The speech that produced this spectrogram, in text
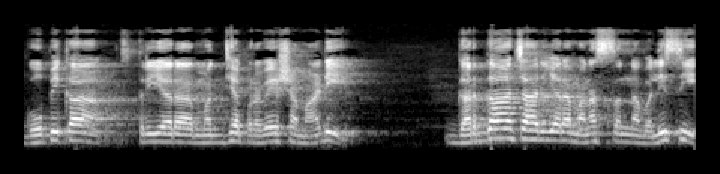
ಗೋಪಿಕಾ ಸ್ತ್ರೀಯರ ಮಧ್ಯ ಪ್ರವೇಶ ಮಾಡಿ ಗರ್ಗಾಚಾರ್ಯರ ಮನಸ್ಸನ್ನು ಒಲಿಸಿ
